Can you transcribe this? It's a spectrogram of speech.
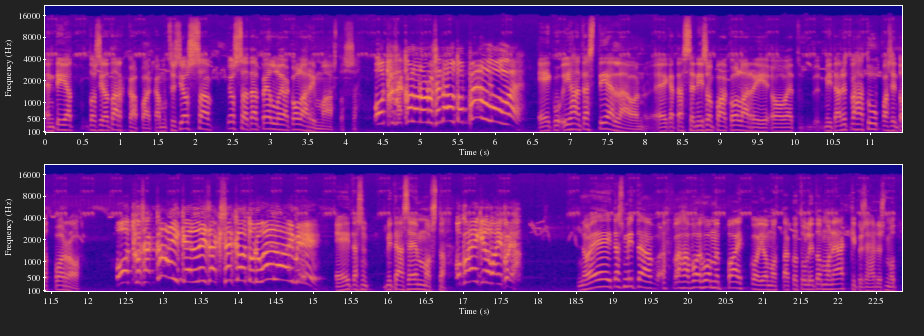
en tiedä tosiaan tarkkaa paikkaa, mutta siis jossain, jossain täällä pello- ja kolarin maastossa. Ootko sä koloroinut sen auton pellolle? Ei kun ihan tässä tiellä on, eikä tässä sen isompaa kolaria ole, että mitä nyt vähän tuuppasin tot poro. Ootko sä kaiken lisäksi sekautunut eläimiin? Ei tässä nyt mitään semmoista. Onko henkilövahinkoja? No ei tässä mitään, vähän voi huomenna paikkoon jomottaa, kun tuli tommonen äkkipysähdys, mutta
